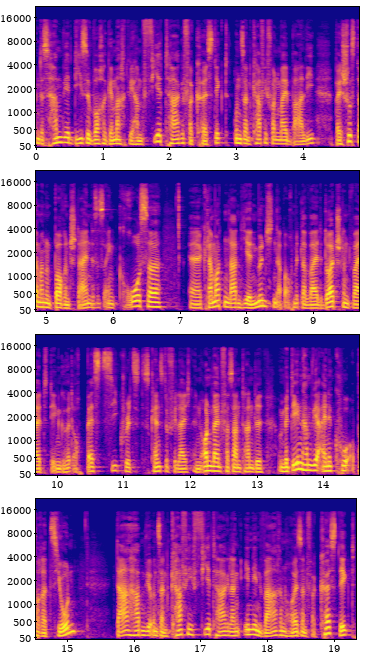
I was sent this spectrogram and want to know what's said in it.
Und das haben wir diese Woche gemacht. Wir haben vier Tage verköstigt unseren Kaffee von My Bali bei Schustermann und Borenstein. Das ist ein großer äh, Klamottenladen hier in München, aber auch mittlerweile deutschlandweit. Denen gehört auch Best Secrets, das kennst du vielleicht, ein Online-Versandhandel. Und mit denen haben wir eine Kooperation. Da haben wir unseren Kaffee vier Tage lang in den Warenhäusern verköstigt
